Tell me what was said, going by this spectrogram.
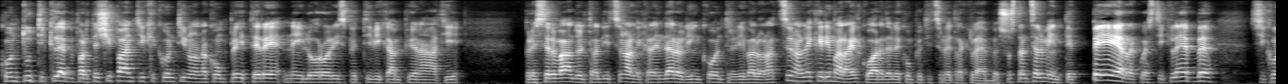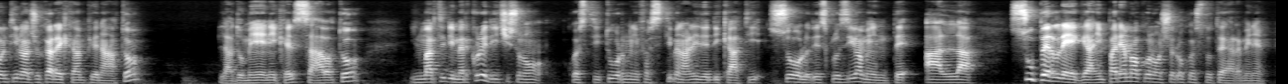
con tutti i club partecipanti che continuano a competere nei loro rispettivi campionati, preservando il tradizionale calendario di incontri a livello nazionale che rimarrà il cuore delle competizioni tra club. Sostanzialmente per questi club si continua a giocare il campionato, la domenica e il sabato, il martedì e mercoledì ci sono questi turni infrasettimanali dedicati solo ed esclusivamente alla Superlega, impariamo a conoscerlo questo termine.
